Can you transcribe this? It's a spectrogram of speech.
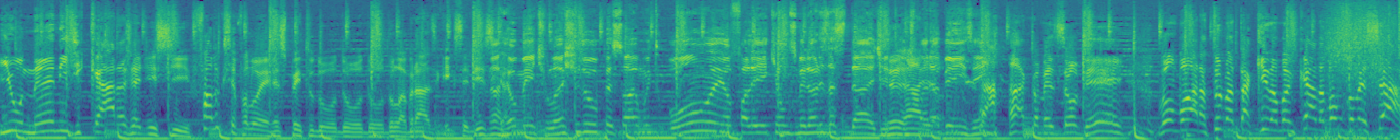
e o Nani de cara já disse. Fala o que você falou a respeito do, do, do, do Labrasa. O que, que você disse? Não, realmente, o lanche do pessoal é muito bom. Eu falei que é um dos melhores da cidade. Então, ah, parabéns, hein? Começou bem. Vambora, a turma tá aqui na bancada, vamos começar.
